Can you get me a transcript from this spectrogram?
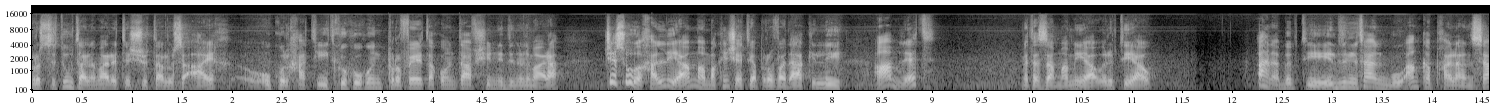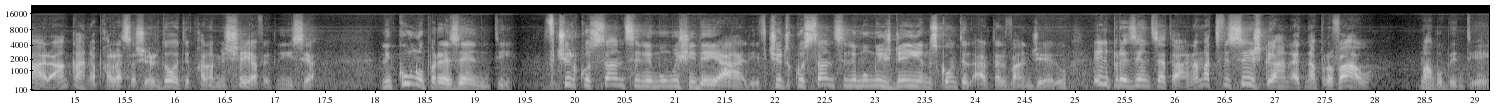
prostituta li marret tixxuttalu saqajh u kulħadd jgħid kieku kont profeta kont taf x'inhi din il-mara. Ġesù iħalliha imma ma kienx qed japprova dak li għamlet meta żammha miegħu qrib tiegħu. Aħna ħbibti irridu nitgħallmu anke bħala Nsara, anke aħna bħala saċerdoti, bħala mexxejja fil-Knisja, li nkunu preżenti f'ċirkustanzi li mhumiex ideali, f'ċirkustanzi li mhumiex dejjem skont il-qalb tal-Vanġelu. Il-preżenza tagħna ma tfissirx li aħna qed napprovaw, maħbubin tiegħi.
